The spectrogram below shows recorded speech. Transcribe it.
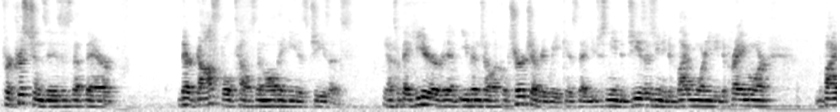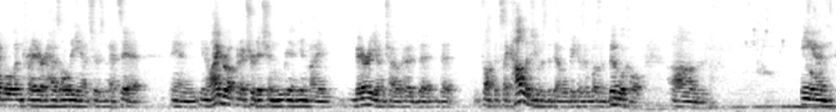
for Christians is, is that their, their gospel tells them all they need is Jesus. That's what they hear in evangelical church every week is that you just need to Jesus, you need to Bible more, you need to pray more. The Bible and prayer has all the answers and that's it. And, you know, I grew up in a tradition in, in my very young childhood that, that thought that psychology was the devil because it wasn't biblical. Um, and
